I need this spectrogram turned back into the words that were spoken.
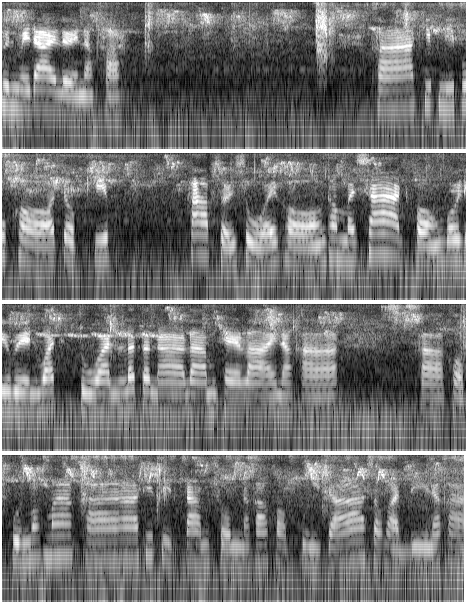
ขึ้นไม่ได้เลยนะคะ ค่ะคลิปนี้ปุ๊ขอจบคลิปภาพสวยๆ ของธรรมชาติของบริเวณวัดตวนรัตนารามแครายนะคะ ค่ะขอบคุณมากๆค่ะที่ติดตามชมนะคะ ขอบคุณจ้าสวัสดีนะคะ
